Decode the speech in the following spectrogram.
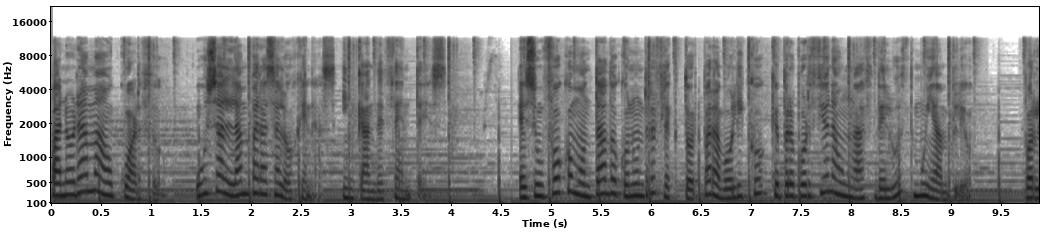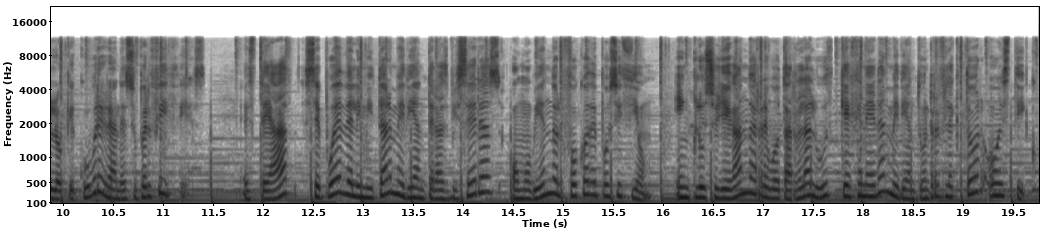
Panorama o cuarzo. Usan lámparas halógenas, incandescentes. Es un foco montado con un reflector parabólico que proporciona un haz de luz muy amplio, por lo que cubre grandes superficies. Este haz se puede delimitar mediante las viseras o moviendo el foco de posición, incluso llegando a rebotar la luz que genera mediante un reflector o estico.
